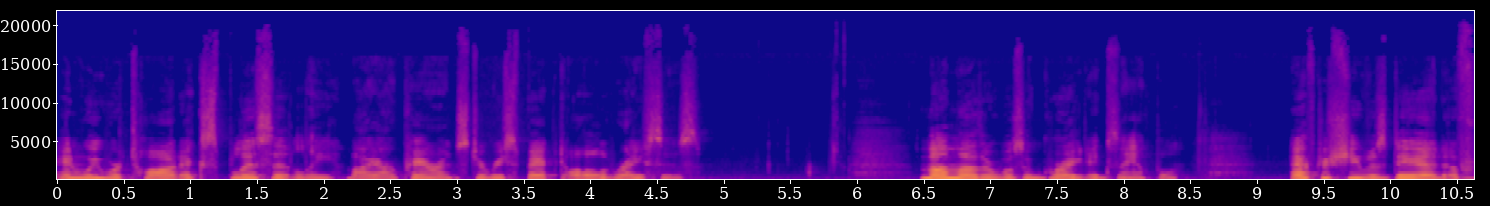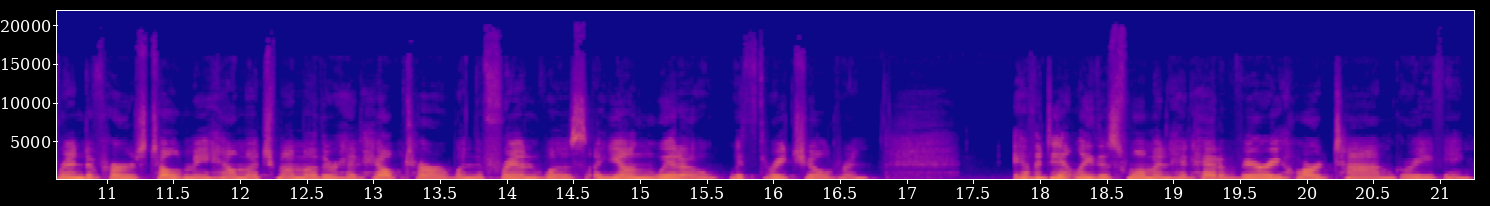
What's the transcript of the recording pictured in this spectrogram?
and we were taught explicitly by our parents to respect all races. My mother was a great example. After she was dead, a friend of hers told me how much my mother had helped her when the friend was a young widow with three children. Evidently, this woman had had a very hard time grieving,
